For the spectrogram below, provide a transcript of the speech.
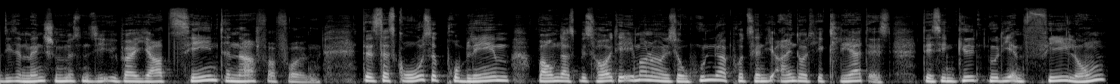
diese Menschen müssen sie über Jahrzehnte nachverfolgen. Das ist das große Problem, warum das bis heute immer noch nicht so hundertprozentig eindeutig geklärt ist. Deswegen gilt nur die Empfehlung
